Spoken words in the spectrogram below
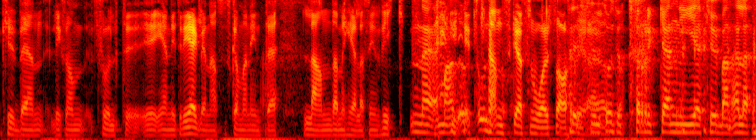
kuben liksom fullt enligt reglerna så ska man inte landa med hela sin vikt. Nej, man- det är ganska svår sak Precis, och inte trycka ner kuben eller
